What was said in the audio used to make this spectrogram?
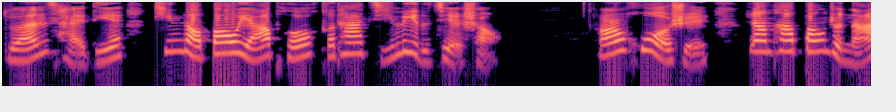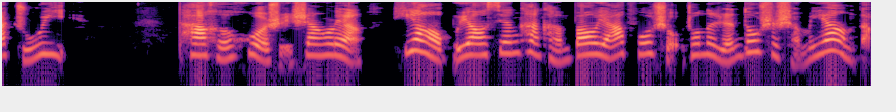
栾彩蝶听到包牙婆和他极力的介绍，而祸水让他帮着拿主意。他和祸水商量，要不要先看看包牙婆手中的人都是什么样的。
